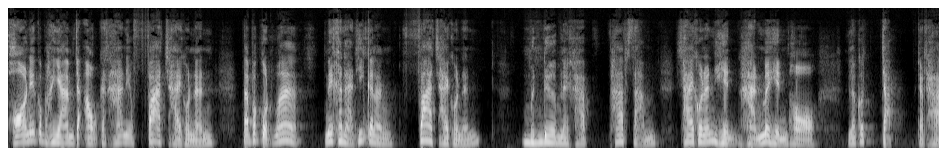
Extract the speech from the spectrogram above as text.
พอเนี่ยก็พยายามจะเอากระทะเนี่ยฟาดชายคนนั้น แต่ปรากฏว่าในขณะที่กำลังฟาดชายคนนั้น เหมือนเดิมเลยครับ ภาพสามชายคนนั้นเห็นหันมาเห็นพอ แล้วก็จับกระทะ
